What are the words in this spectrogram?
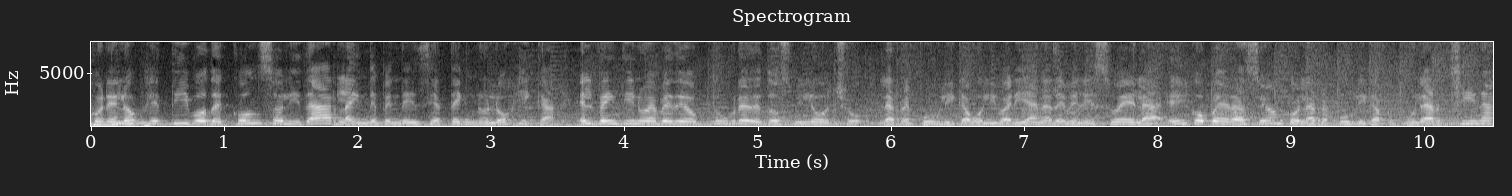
Con el objetivo de consolidar la independencia tecnológica, el 29 de octubre de 2008, la República Bolivariana de Venezuela, en cooperación con la República Popular China,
